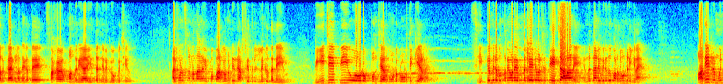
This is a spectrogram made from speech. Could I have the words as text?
സർക്കാരിൽ അദ്ദേഹത്തെ സഹമന്ത്രിയായി തിരഞ്ഞെടുക്കുകയൊക്കെ ചെയ്തു. അൽഫോൺസ് കണ്ണന്താനം ഇപ്പോൾ പാർലമെന്ററി രാഷ്ട്രീയത്തിൽ ഇല്ലെങ്കിൽ തന്നെയും ബി ജെ പിയോടൊപ്പം ചേർന്നുകൊണ്ട് പ്രവർത്തിക്കുകയാണ്. സി പി എമ്മിന്റെ പിന്തുണയോടെ എം എൽ എ ആയിട്ട് മത്സരിച്ച് ജയിച്ച ആളാണ് എന്നിട്ടാണ് ഇവരിത് പറഞ്ഞുകൊണ്ടിരിക്കുന്നത് ആദ്യമായിട്ട് മുൻ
